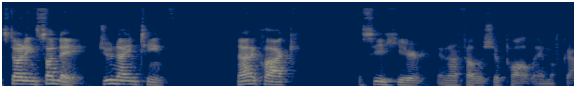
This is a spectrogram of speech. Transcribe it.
starting Sunday, June 19th, 9 o'clock, we'll see you here in our fellowship hall at Lamb of God.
